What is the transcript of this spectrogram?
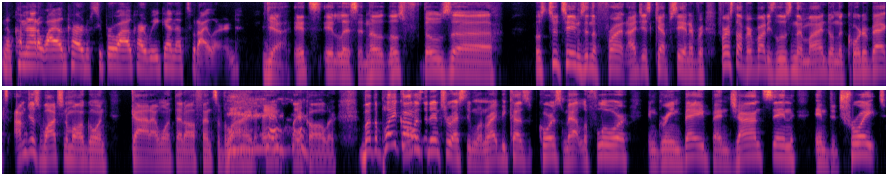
you know coming out of wild card super wild card weekend that's what i learned. Yeah it's it listen those those those uh those two teams in the front, I just kept seeing every first off, everybody's losing their mind on the quarterbacks. I'm just watching them all going, God, I want that offensive line and play caller. But the play caller is an interesting one, right? Because of course, Matt LaFleur in Green Bay, Ben Johnson in Detroit.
